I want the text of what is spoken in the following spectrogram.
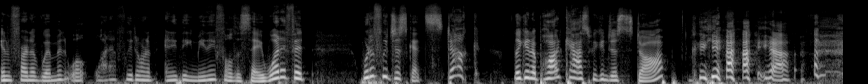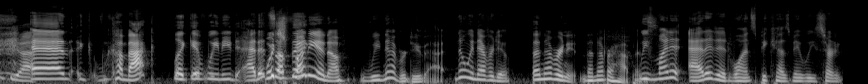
in front of women. Well, what if we don't have anything meaningful to say? What if it? What if we just get stuck? Like in a podcast, we can just stop yeah, yeah, yeah. and come back. Like if we need to edit something. Which, something. funny enough, we never do that. No, we never do. That never, ne- that never happens. We might have edited once because maybe we started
